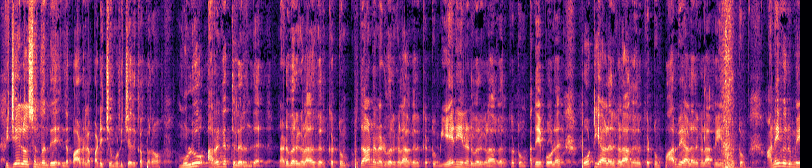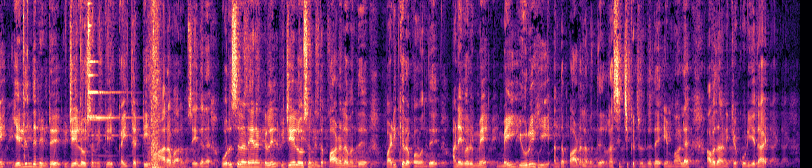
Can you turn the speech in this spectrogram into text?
விஜயலோசன் வந்து இந்த பாடலை படித்து முடிச்சதுக்கப்புறம் முழு அரங்கத்தில் இருந்த நடுவர்களாக இருக்கட்டும் பிரதான நடுவர்களாக இருக்கட்டும் ஏனைய நடுவர்களாக இருக்கட்டும் அதே போல போட்டியாளர்களாக இருக்கட்டும் பார்வையாளர்களாக இருக்கட்டும் அனைவருமே எழுந்து நின்று விஜயலோசனுக்கு கைத்தட்டி ஆரவாரம் செய்தனர். ஒரு சில நேரங்களில் விஜயலோசன் இந்த பாடலை வந்து படிக்கிறப்ப வந்து அனைவருமே மெய்யுருகி அந்த பாடலை வந்து ரசிச்சுக்கிட்டு இருந்ததை எம்மால அவதானிக்க கூடியதாய்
